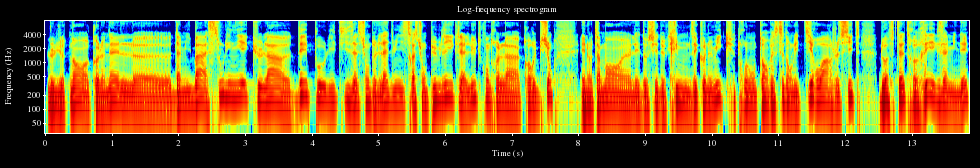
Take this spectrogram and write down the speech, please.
le lieutenant-colonel euh, Damiba a souligné que la dépolitisation de l'administration publique, la lutte contre la corruption et notamment euh, les dossiers de crimes économiques trop longtemps restés dans les tiroirs, je cite, doivent être réexaminés.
